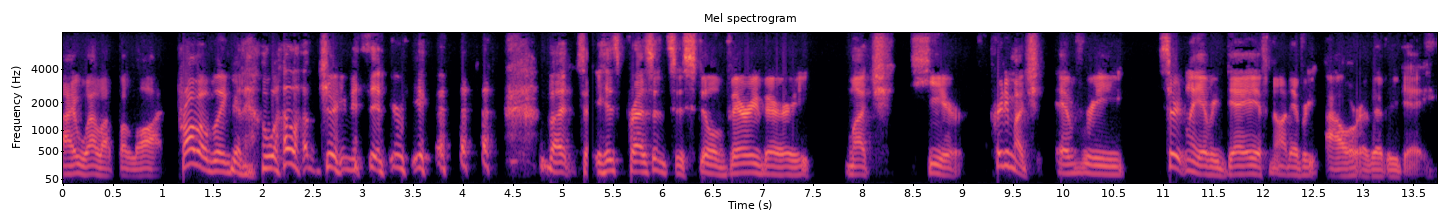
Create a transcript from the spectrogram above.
I well up a lot. Probably going to well up during this interview. but his presence is still very, very much here. Pretty much every, certainly every day, if not every hour of every day.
